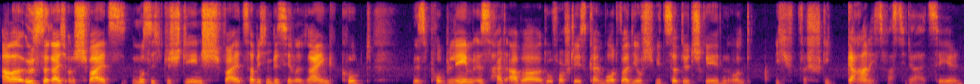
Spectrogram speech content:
aber Österreich und Schweiz, muss ich gestehen, Schweiz habe ich ein bisschen reingeguckt. Das Problem ist halt aber, du verstehst kein Wort, weil die auf Schweizerdeutsch reden und ich verstehe gar nichts, was die da erzählen.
